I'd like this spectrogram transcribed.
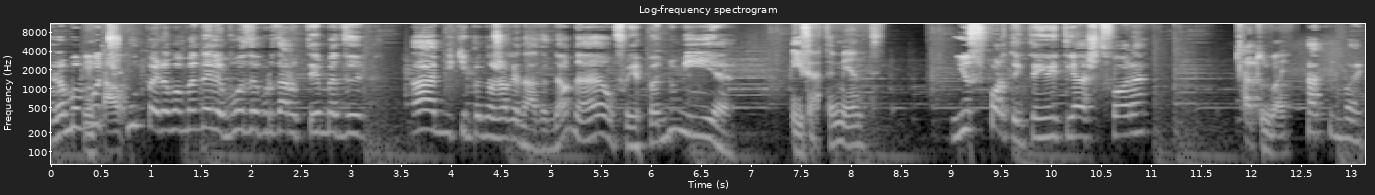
Era uma boa Um desculpa, era uma maneira boa de abordar o tema de ah, a minha equipa não joga nada. Não, não, foi a pandemia. Exatamente. E o Sporting tem oito gajos de fora, Está tudo bem. está tudo bem.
